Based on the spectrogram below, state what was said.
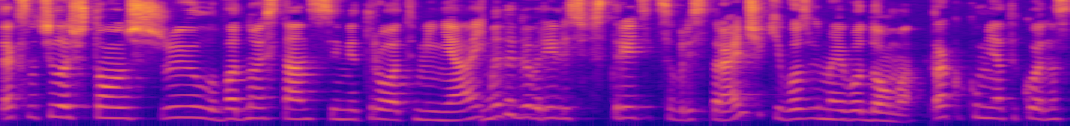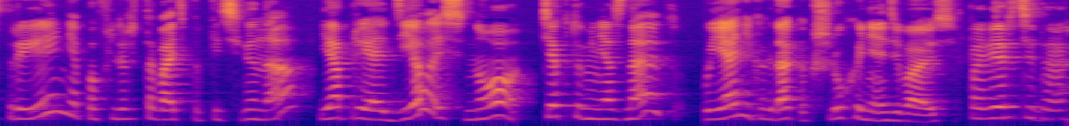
Так случилось, что он жил в одной станции метро от меня, мы договорились встретиться в ресторанчике возле моего дома. Так как у меня такое настроение пофлиртовать, попить вина, я приоделась, но те, кто меня знают, я никогда как шлюха не одеваюсь. Поверьте, да.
